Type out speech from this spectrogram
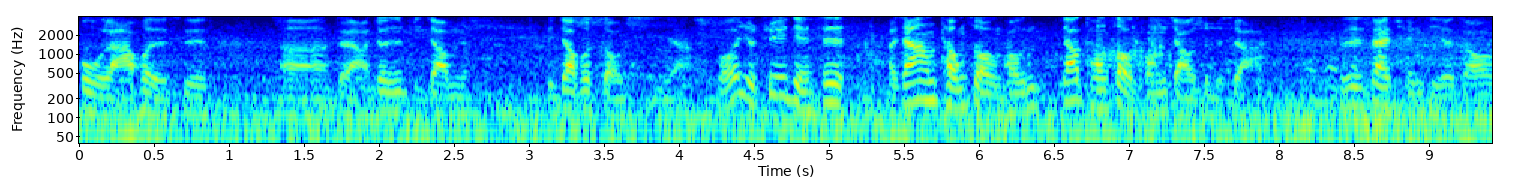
步啦，或者是呃，对啊，就是比较比较不熟悉啊。不过有趣一点是，好像同手同要同手同脚，是不是啊？就是在拳击的时候，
